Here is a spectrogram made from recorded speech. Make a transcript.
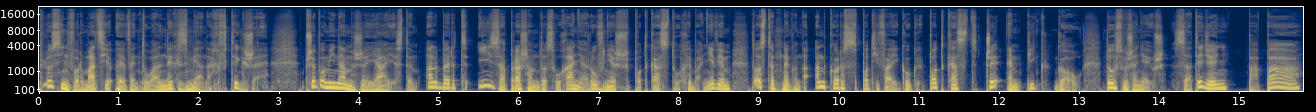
plus informacje o ewentualnych zmianach w tychże. Przypominam, że ja jestem Albert i zapraszam do słuchania również podcastu Chyba Nie Wiem, dostępnego na Anchor, Spotify, Google Podcast czy Empik Go. Do usłyszenia już za tydzień. papá.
